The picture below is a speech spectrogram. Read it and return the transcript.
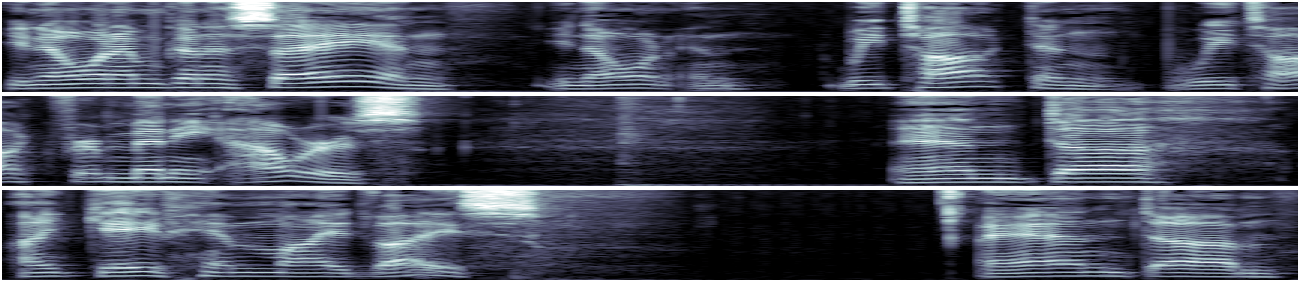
you know what I'm going to say? And, you know, and we talked and we talked for many hours. And uh, I gave him my advice. And um,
